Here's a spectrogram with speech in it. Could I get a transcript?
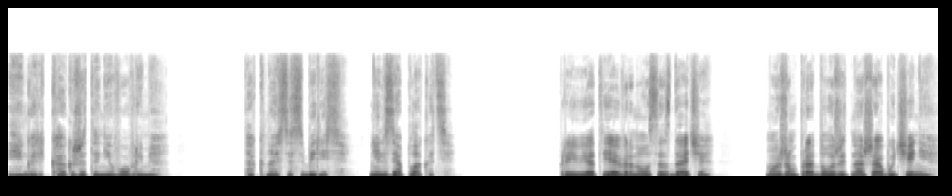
«Игорь, как же ты не вовремя. Так, Настя, соберись. Нельзя плакать». «Привет, я вернулся с дачи. Можем продолжить наше обучение?»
